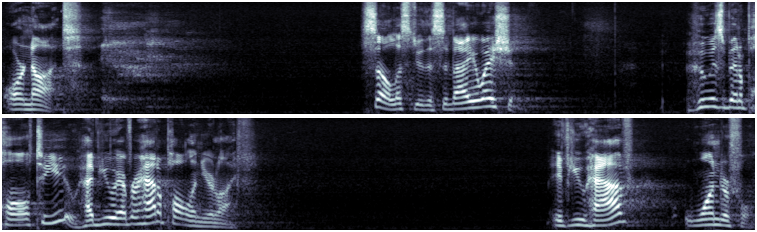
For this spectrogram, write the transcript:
or not? So, let's do this evaluation. Who has been a Paul to you? Have you ever had a Paul in your life? If you have, wonderful.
